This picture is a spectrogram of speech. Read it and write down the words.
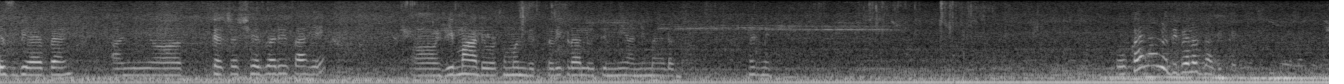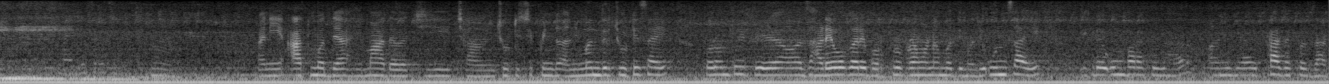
S B I bank. आणि त्याच्या शेजारीच आहे. हे महादेवाचं मंदिर. तर इकडे आले होते मी आणि मॅडम. नाही? हो काय लावलं होती? बेलाच झाली काय? आणि आतमध्ये आहे महादेवाची छान छोटीशी पिंड आणि मंदिर छोटीच आहे. परंतु इथे झाडे वगैरे भरपूर प्रमाणामध्ये म्हणजे उंच आहे. इकडे उंबाराचं झाड आणि हे आहे प्राजक्तचं झाड.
